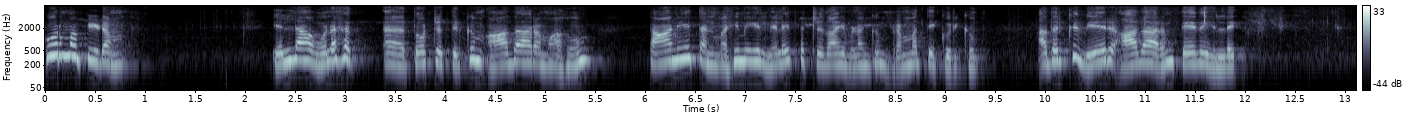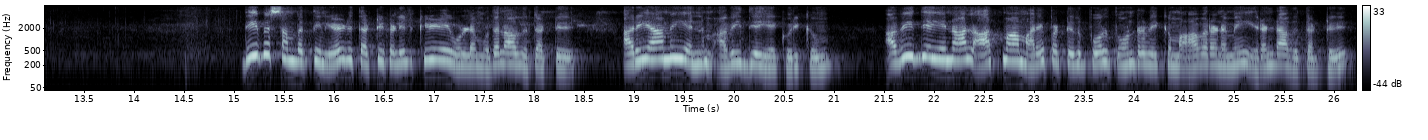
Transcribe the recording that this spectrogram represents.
கூர்மப்பீடம் எல்லா உலக தோற்றத்திற்கும் ஆதாரமாகவும் தானே தன் மகிமையில் நிலை பெற்றதாய் விளங்கும் பிரம்மத்தை குறிக்கும். அதற்கு வேறு ஆதாரம் தேவையில்லை. தீபஸ்தம்பத்தின் ஏழு தட்டுகளில் கீழே உள்ள முதலாவது தட்டு அறியாமை என்னும் அவித்தியை குறிக்கும். அவித்தியினால் ஆத்மா மறைப்பட்டது போல் தோன்ற வைக்கும் ஆவரணமே இரண்டாவது தட்டு.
